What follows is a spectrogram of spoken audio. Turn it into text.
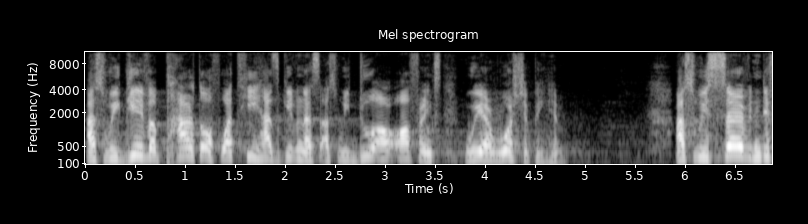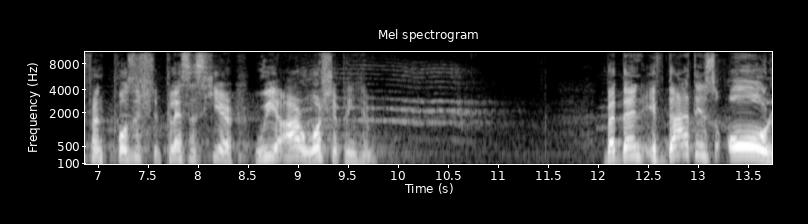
As we give a part of what He has given us, as we do our offerings, we are worshiping Him. As we serve in different position, places here, we are worshiping Him. But then, if that is all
